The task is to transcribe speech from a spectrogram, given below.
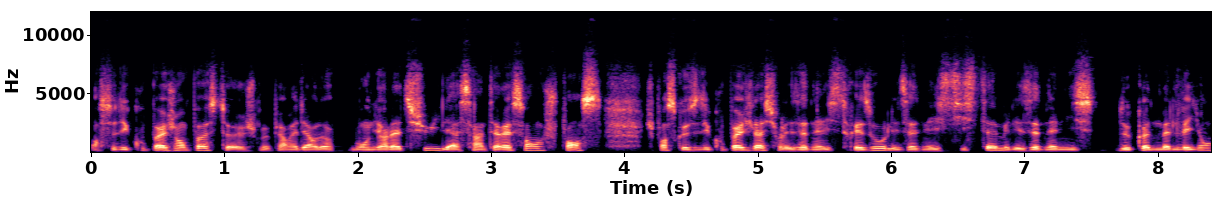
Alors ce découpage en postes, euh, je me permets de rebondir là-dessus, il est assez intéressant, je pense. Je pense que ce découpage-là sur les analystes réseau, les analystes système et les analystes de code malveillant,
